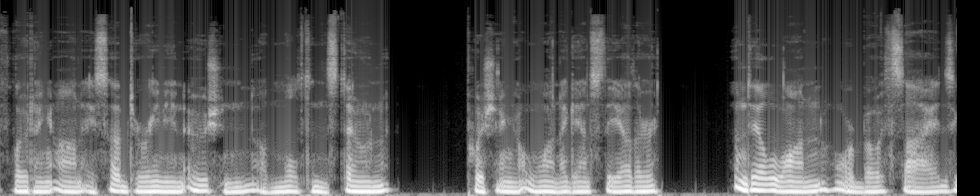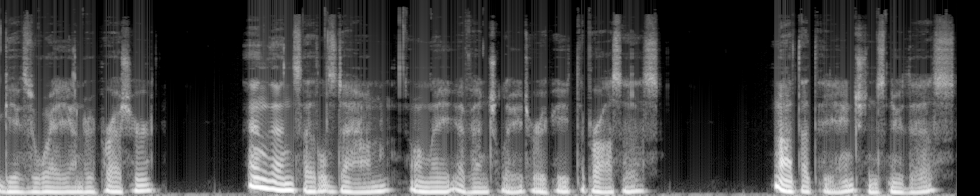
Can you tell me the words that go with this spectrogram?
floating on a subterranean ocean of molten stone, pushing one against the other until one or both sides gives way under pressure and then settles down, only eventually to repeat the process. Not that the ancients knew this,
